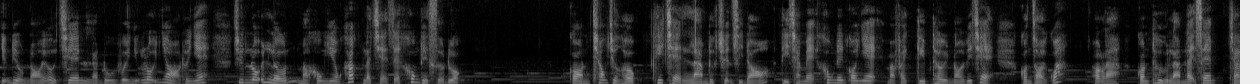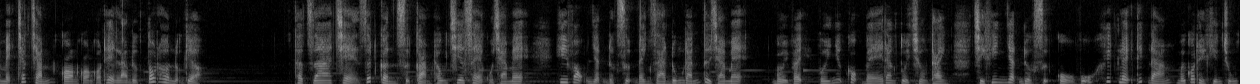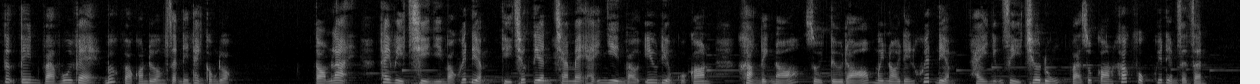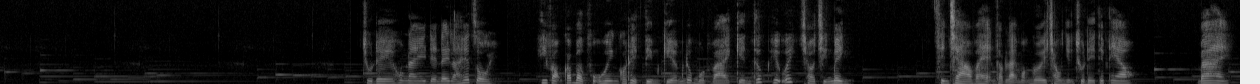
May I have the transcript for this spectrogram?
Những điều nói ở trên là đối với những lỗi nhỏ thôi nhé, chứ lỗi lớn mà không nghiêm khắc là trẻ sẽ không thể sửa được. Còn trong trường hợp khi trẻ làm được chuyện gì đó thì cha mẹ không nên coi nhẹ mà phải kịp thời nói với trẻ, con giỏi quá, hoặc là con thử làm lại xem, cha mẹ chắc chắn con còn có thể làm được tốt hơn nữa kìa. Thật ra trẻ rất cần sự cảm thông chia sẻ của cha mẹ, hy vọng nhận được sự đánh giá đúng đắn từ cha mẹ. Bởi vậy, với những cậu bé đang tuổi trưởng thành, chỉ khi nhận được sự cổ vũ khích lệ thích đáng mới có thể khiến chúng tự tin và vui vẻ bước vào con đường dẫn đến thành công được. Tóm lại, thay vì chỉ nhìn vào khuyết điểm thì trước tiên cha mẹ hãy nhìn vào ưu điểm của con, khẳng định nó rồi từ đó mới nói đến khuyết điểm hay những gì chưa đúng và giúp con khắc phục khuyết điểm dần dần. Chủ đề hôm nay đến đây là hết rồi. Hy vọng các bậc phụ huynh có thể tìm kiếm được một vài kiến thức hữu ích cho chính mình. Xin chào và hẹn gặp lại mọi người trong những chủ đề tiếp theo. Bye!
